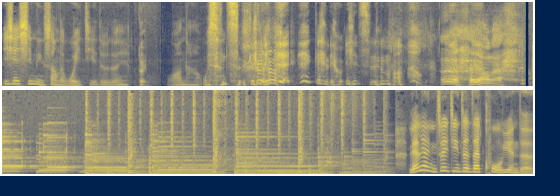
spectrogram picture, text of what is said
一些心灵上的慰藉，对不对？对。我要拿卫生纸给 给刘医师吗？呃，还好啦。聊聊你最近正在扩院的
